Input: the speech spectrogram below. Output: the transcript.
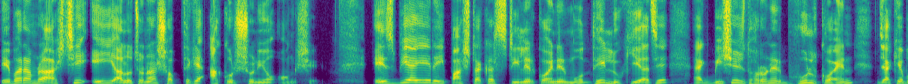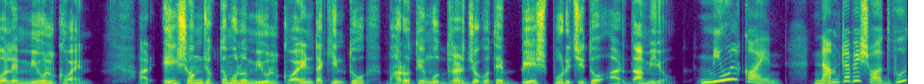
এবার আমরা আসছি এই আলোচনার সবথেকে আকর্ষণীয় অংশে। এসবিআই এর এই পাঁচ টাকার স্টিলের কয়েনের মধ্যেই লুকিয়ে আছে এক বিশেষ ধরনের ভুল কয়েন যাকে বলে মিউল কয়েন। আর এই সংযুক্তমূলক মিউল কয়েনটা কিন্তু ভারতীয় মুদ্রার জগতে বেশ পরিচিত আর দামিও মিউল কয়েন? নামটা বেশ অদ্ভুত।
